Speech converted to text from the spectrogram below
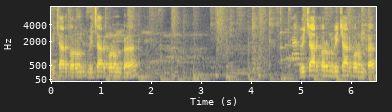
विचार करून विचार करून कर. विचार करून विचार करून कर.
